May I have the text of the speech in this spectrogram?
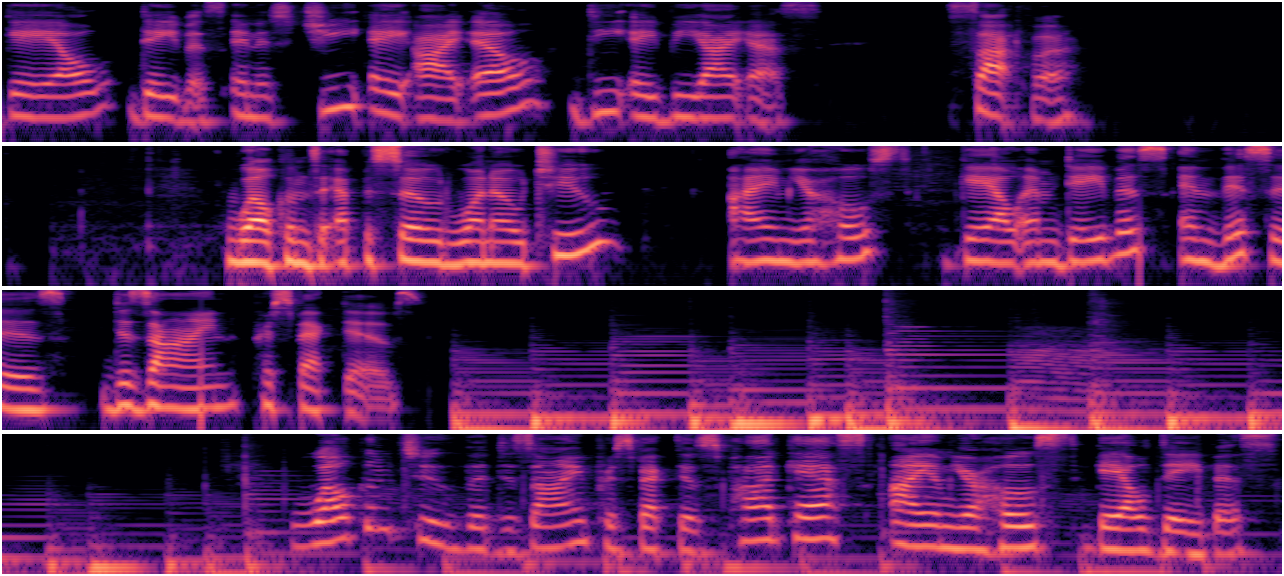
Gail Davis, and it's G A I L D A V I S. Saatva. Welcome to episode 102. I am your host, Gail M. Davis, and this is Design Perspectives. Welcome to the Design Perspectives podcast. I am your host, Gail Davis.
